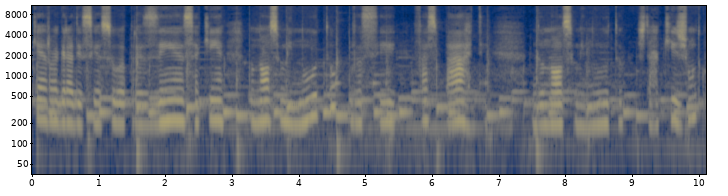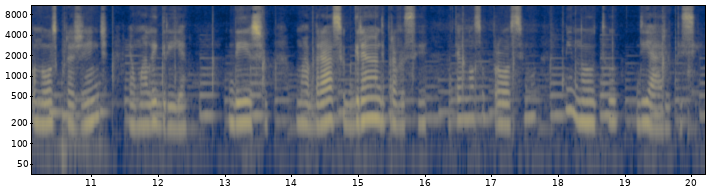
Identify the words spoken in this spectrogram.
Quero agradecer a sua presença aqui no nosso minuto. Você faz parte do nosso minuto. Estar aqui junto conosco para a gente é uma alegria. Deixo um abraço grande para você. Até o nosso próximo Minuto Diário PC.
